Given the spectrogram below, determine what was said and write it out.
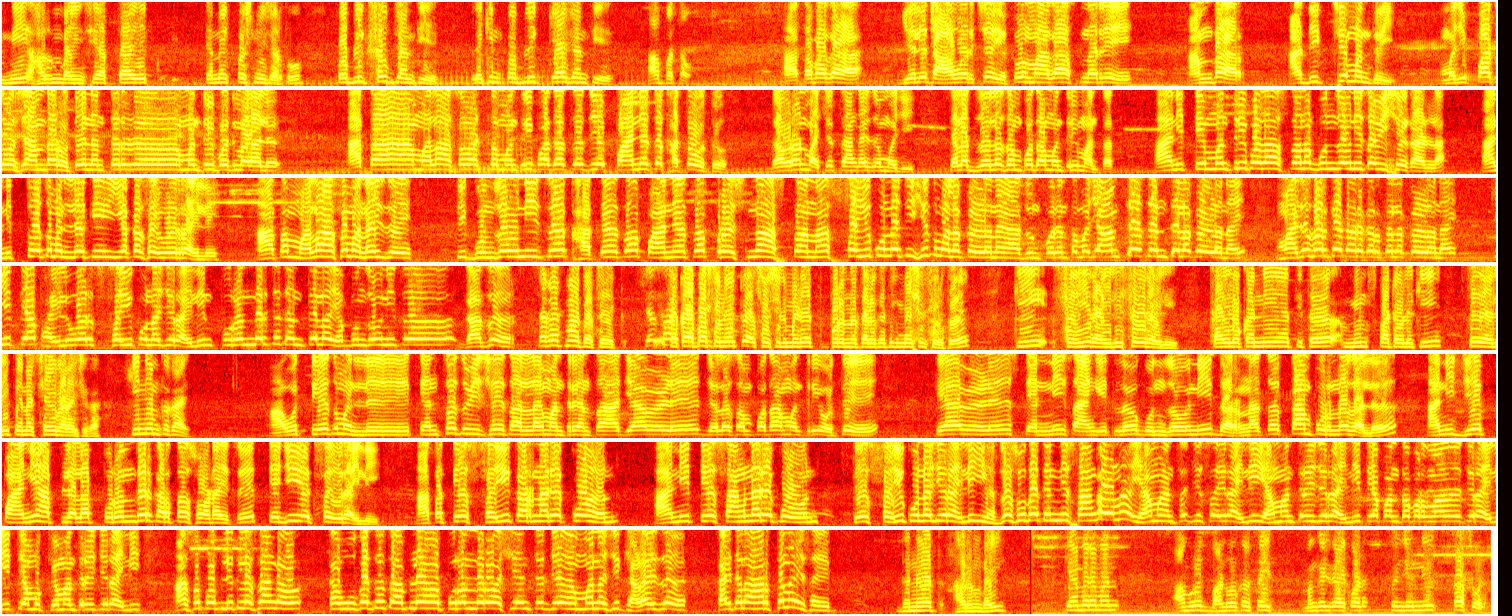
मी हरुणबाईंशी आत्ता एक त्यांना एक प्रश्न विचारतो. पब्लिक सब जानती है लेकिन पब्लिक क्या जानती है आप बताओ. आता बघा गेले दहा वर्ष इथून मागा असणारे आमदार अधिकचे मंत्री म्हणजे पाच वर्ष आमदार होते नंतर मंत्रीपद मिळालं. आता मला असं वाटतं मंत्रीपदाचं जे पाण्याचं खातं होतं गावरान भाषेत सांगायचं म्हणजे त्याला जलसंपदा मंत्री म्हणतात. आणि ते मंत्रीपद असताना गुंजवणीचा विषय काढला. आणि तोच म्हणले की एका सहीवर राहिले. आता मला असं म्हणायचं आहे ती गुंजवणीचा खात्याचा पाण्याचा प्रश्न असताना सही कुणाची हेच मला कळलं नाही अजूनपर्यंत. म्हणजे आमच्या जनतेला कळलं नाही. माझ्यासारख्या कार्यकर्त्याला कळलं नाही की त्या फाईलवर सही कोणाची राहिली पुरंदरच्या जनतेला ह्या गुंजवणीचं गाजर सगळ्यात महत्वाचं एक सकाळपासून एक सोशल मीडियात पुरंदर तालुक्यात एक मेसेज फिरतोय की सही राहिली सही राहिली. काही लोकांनी तिथं मिम्स पाठवले की सही राहिली पेनात शाही भरायची का? ही नेमकं काय? अहो तेच म्हणले त्यांचाच विषय चाललाय मंत्र्यांचा. ज्या वेळेस जलसंपदा मंत्री होते त्यावेळेस त्यांनी सांगितलं गुंजवणी धरणाचं काम पूर्ण झालं आणि जे पाणी आपल्याला पुरंदर करता सोडायचे त्याची एक सही राहिली. आता ते सही करणारे कोण आणि ते सांगणारे कोण ते सही कुणाची राहिली ह्याचं सुद्धा त्यांनी सांगावं ना. ह्या माणसाची सही राहिली ह्या मंत्र्याची राहिली त्या पंतप्रधानाची राहिली त्या मुख्यमंत्र्याची राहिली असं पब्लिकला सांगावं. का उगाच आपल्या पुरंदरवासियांच्या जे मनाशी खेळायचं काय त्याला अर्थ नाही साहेब. धन्यवाद हारुणभाई. कॅमेरामॅन अमृत भांडवलकर सहित मंगेश गायकवाड संजीव न्यूज सासवड.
